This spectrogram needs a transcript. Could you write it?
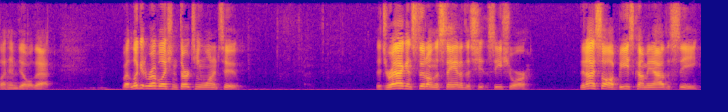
let him deal with that. But look at Revelation 13, 1 and 2. The dragon stood on the sand of the seashore. Then I saw a beast coming out of the sea,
